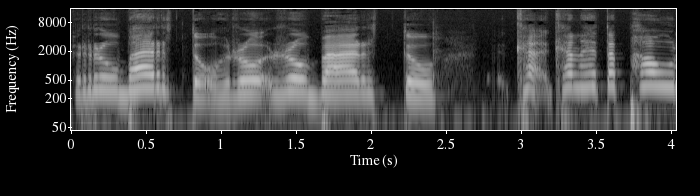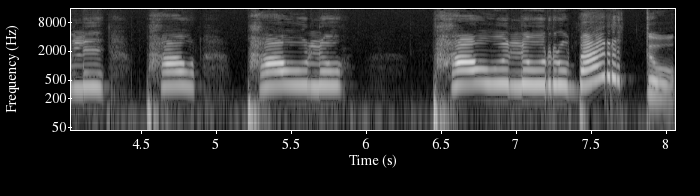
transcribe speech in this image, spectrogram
Roberto, Ro, Roberto, kan, kan heta Pauli, Paul, Paolo, Paolo Roberto.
